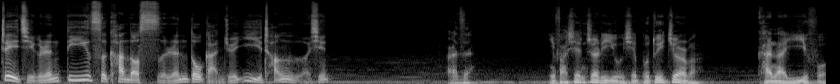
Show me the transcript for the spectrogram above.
这几个人第一次看到死人都感觉异常恶心。儿子。你发现这里有些不对劲儿吗？看那衣服，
